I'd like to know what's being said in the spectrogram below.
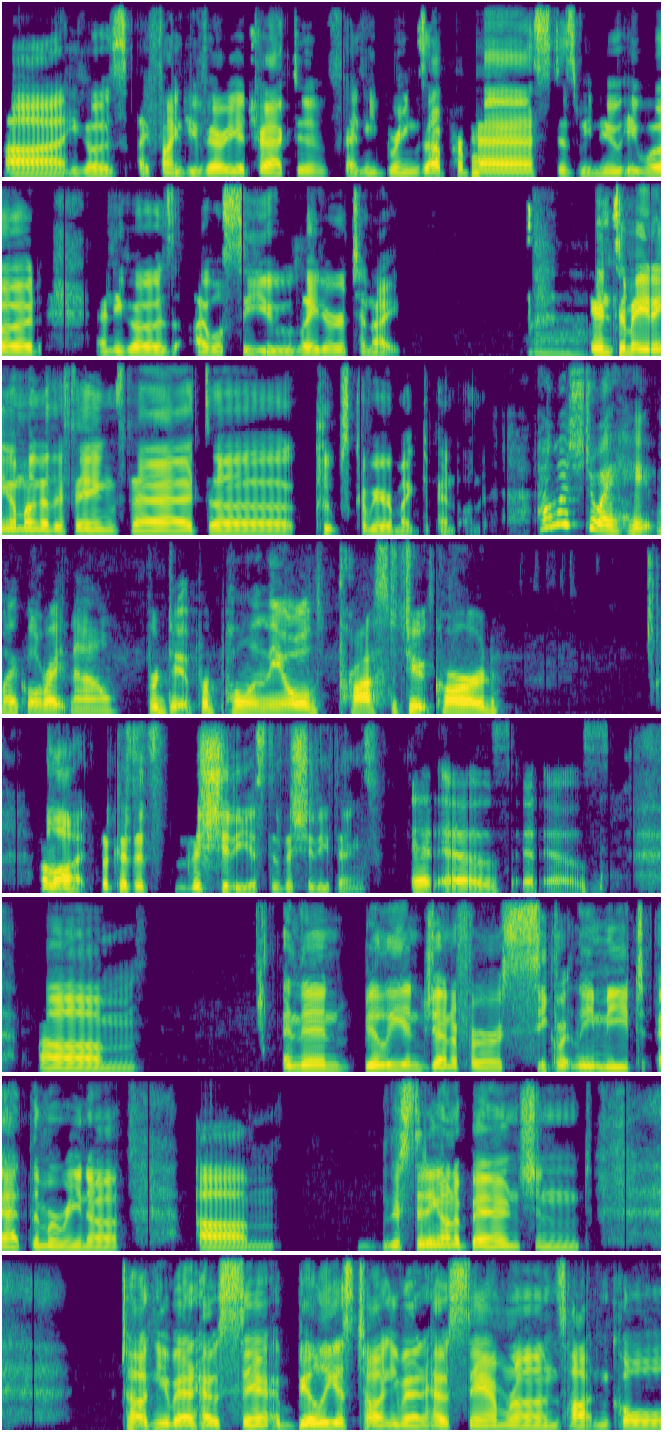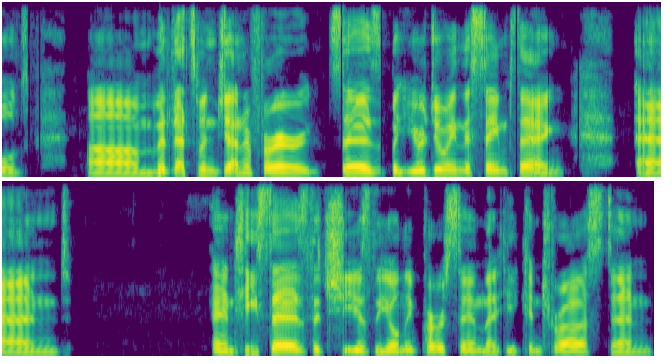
Uh, he goes, "I find you very attractive," and he brings up her past as we knew he would, and he goes, "I will see you later tonight." Intimating, among other things, that uh, Coop's career might depend on it. How much do I hate Michael right now for do, for pulling the old prostitute card? A lot, because it's the shittiest of the shitty things. It is. It is. Um, and then Billy and Jennifer secretly meet at the marina. Um, they're sitting on a bench and talking about how Sam Billy is talking about how Sam runs hot and cold. Um, but that's when Jennifer says, "But you're doing the same thing," and and he says that she is the only person that he can trust, and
